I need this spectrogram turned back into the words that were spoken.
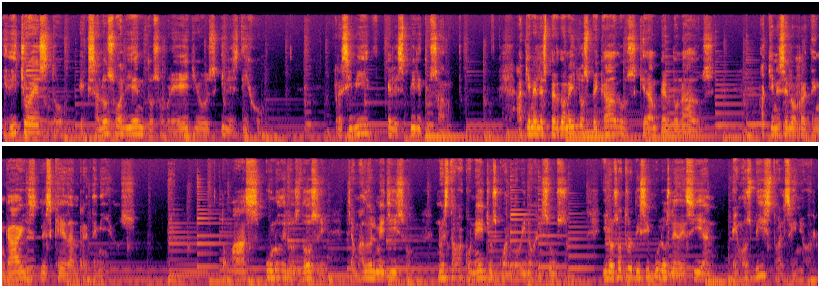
Y dicho esto, exhaló su aliento sobre ellos y les dijo, Recibid el Espíritu Santo. A quienes les perdonéis los pecados quedan perdonados, a quienes se los retengáis les quedan retenidos. Tomás, uno de los doce, llamado el mellizo, no estaba con ellos cuando vino Jesús, y los otros discípulos le decían, Hemos visto al Señor.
